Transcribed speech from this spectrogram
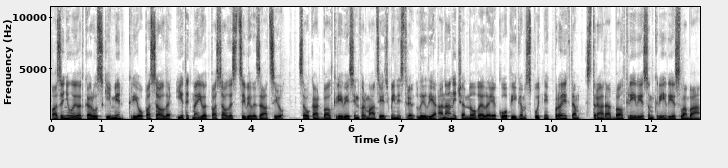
paziņojot, ka Ruskija ir Krievu pasaulē ietekmējot pasaules civilizāciju. Savukārt Baltkrievijas informācijas ministre Lilija Ananiča novēlēja kopīgam Sputnik projektam strādāt Baltkrievijas un Krievijas labā.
